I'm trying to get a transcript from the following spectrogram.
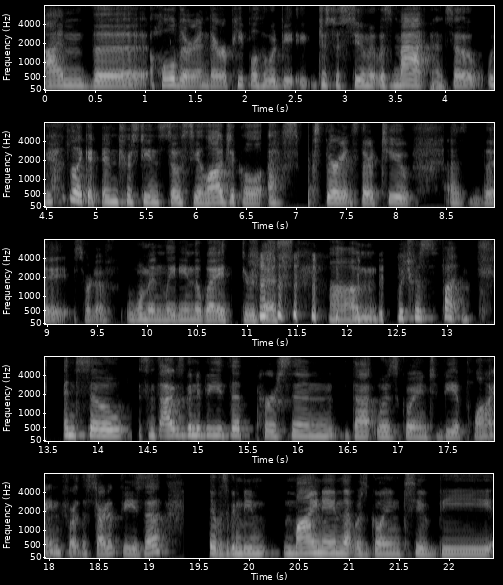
i'm the holder and there were people who would be just assume it was matt. And so we had like an interesting sociological experience there too as the sort of woman leading the way through this um, which was fun. And so since i was going to be the person that was going to be applying for the startup visa it was going to be my name that was going to be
